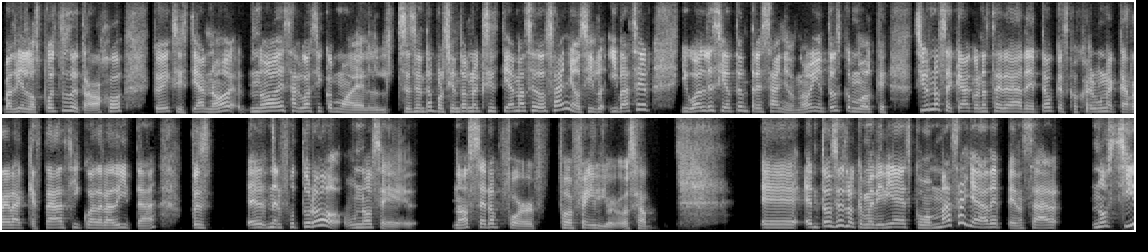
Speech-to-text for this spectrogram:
más bien los puestos de trabajo que hoy existían, ¿no? No es algo así como el 60% no existían hace dos años y, y va a ser igual de cierto en tres años, ¿no? Y entonces como que si uno se queda con esta idea de tengo que escoger una carrera que está así cuadradita, pues en el futuro uno se, ¿no? Set up for, for failure, o sea, eh, entonces lo que me diría es como más allá de pensar, no, sí,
